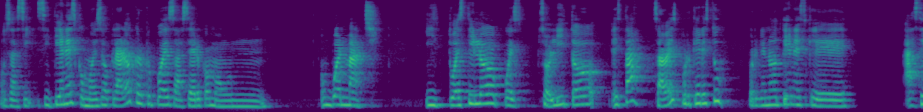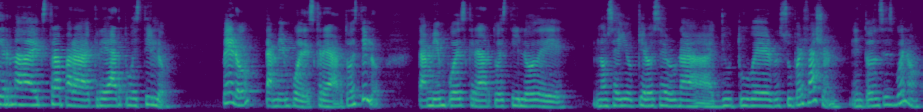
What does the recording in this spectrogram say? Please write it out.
o sea, si, si tienes como eso claro, creo que puedes hacer como un, un buen match. Y tu estilo, pues, solito está, ¿sabes? Porque eres tú. Porque no tienes que hacer nada extra para crear tu estilo. Pero también puedes crear tu estilo. También puedes crear tu estilo de, no sé, yo quiero ser una youtuber super fashion. Entonces, bueno,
